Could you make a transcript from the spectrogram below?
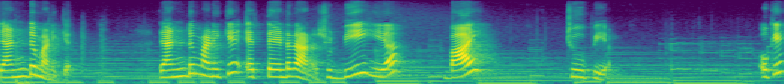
രണ്ട് മണിക്ക്. രണ്ട് മണിക്ക് എത്തേണ്ടതാണ്. Should be here by two P M okay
